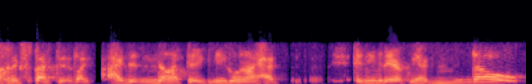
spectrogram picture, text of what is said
unexpected. Like I did not think Nico and I had, and even Eric, we had no.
